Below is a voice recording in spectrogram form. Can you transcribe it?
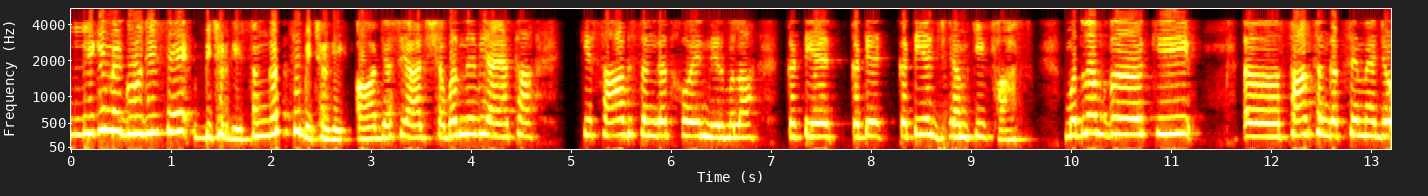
लेकिन मैं गुरु जी से बिछड़ गई, संगत से बिछड़ गई। और जैसे आज शब्द में भी आया था कि साध संगत होए निर्मला, कटिए कटिए कटिए जम की फास। मतलब कि साध संगत से मैं जो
